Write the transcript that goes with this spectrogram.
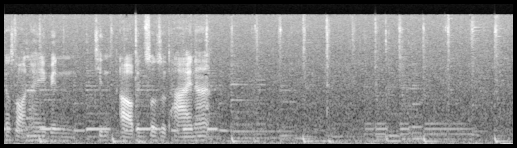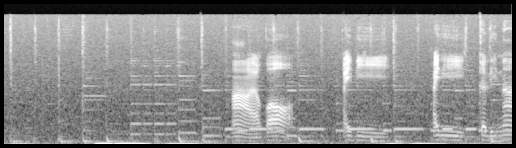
จะสอนให้เป็นชิ้น เอ่อ เป็นส่วนสุดท้ายนะ อ่าแล้วก็ ID ID กาลิน่า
